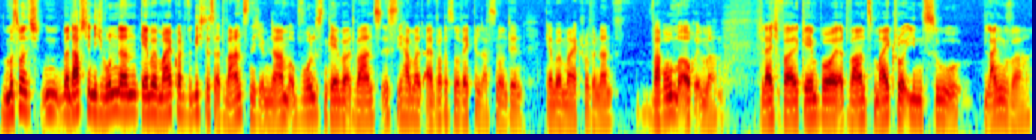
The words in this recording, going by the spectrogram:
Muss man sich, man darf sich nicht wundern, Game Boy Micro hat wirklich das Advance nicht im Namen, obwohl es ein Game Boy Advance ist. Sie haben halt einfach das nur weggelassen und den Game Boy Micro genannt. Warum auch immer. Vielleicht weil Game Boy Advance Micro ihnen zu lang war.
